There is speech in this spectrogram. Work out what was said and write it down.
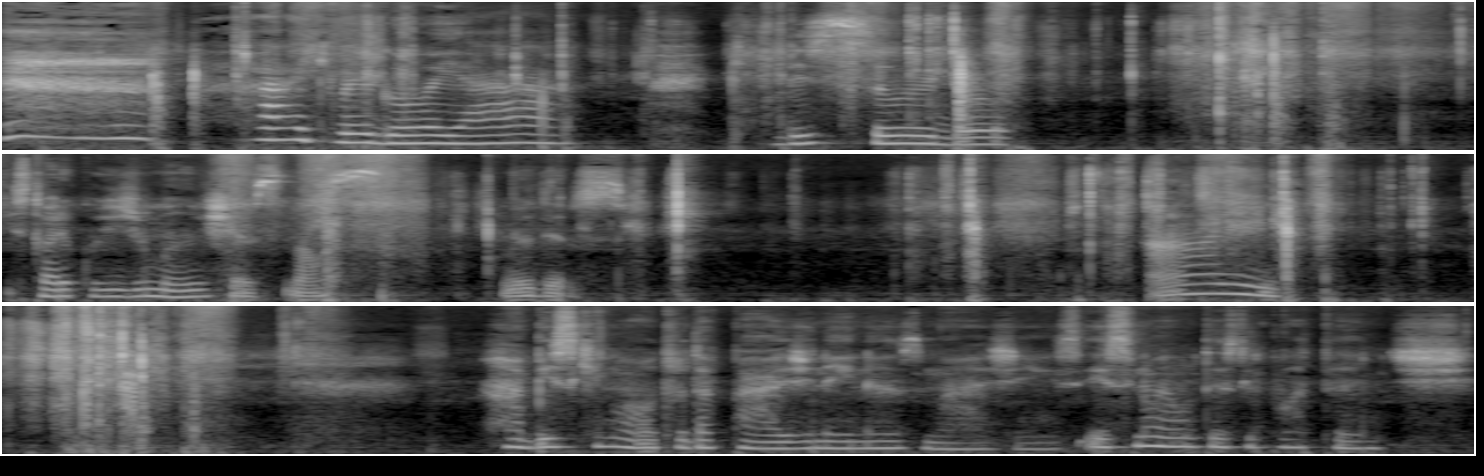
Ai, que vergonha. Que absurdo históricos de manchas. Nossa, meu Deus. Ai. Rabisque no alto da página e nas margens. Esse não é um texto importante.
